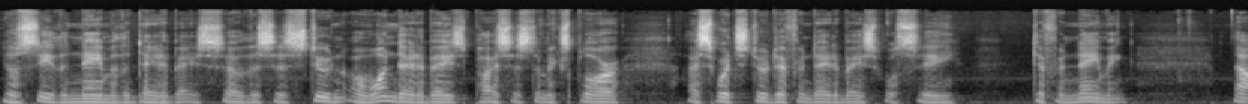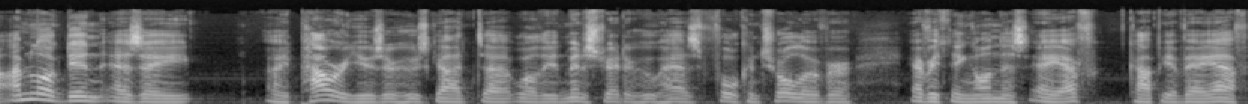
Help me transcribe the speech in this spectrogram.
you'll see the name of the database. So this is Student 01 database, PI System Explorer. I switch to a different database, we'll see different naming. Now I'm logged in as a, a power user who's got, uh, well, the administrator who has full control over everything on this AF, copy of AF.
